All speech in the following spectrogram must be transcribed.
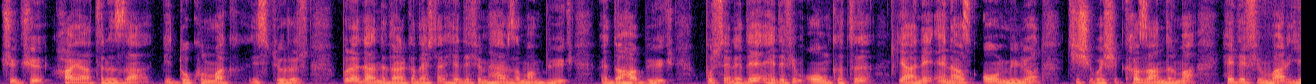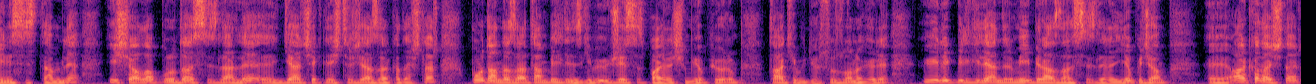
Çünkü hayatınıza bir dokunmak istiyoruz. Bu nedenle de arkadaşlar hedefim her zaman büyük ve daha büyük. Bu senede hedefim 10 katı yani en az 10 milyon kişi başı kazandırma hedefim var yeni sistemle. İnşallah bunu da sizlerle e, gerçekleştireceğiz arkadaşlar. Buradan da zaten bildiğiniz gibi ücretsiz paylaşım yapıyorum. Takip ediyorsunuz ona göre. Üyelik bilgilendirmeyi birazdan sizlere yapacağım. Ee, arkadaşlar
